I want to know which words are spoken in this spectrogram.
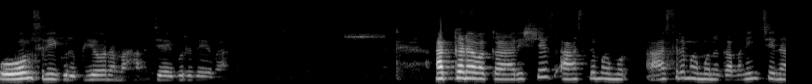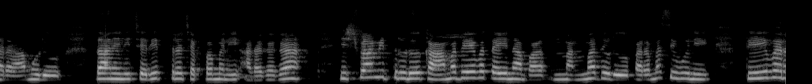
ఓం శ్రీ గురుభ్యో నమ. జయ గురుదేవ. అక్కడ ఒక రిషియస్ ఆశ్రమము ఆశ్రమమును గమనించిన రాముడు దానిని చరిత్ర చెప్పమని అడగగా విశ్వామిత్రుడు కామదేవతైన మన్మధుడు పరమశివుని తీవ్ర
